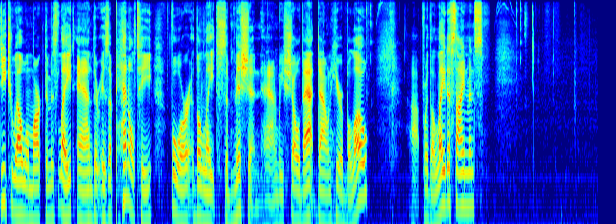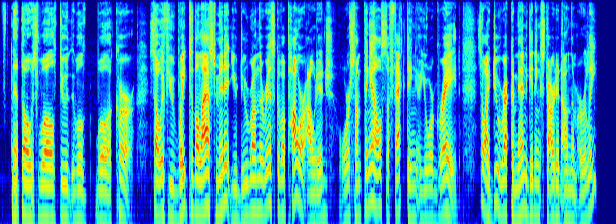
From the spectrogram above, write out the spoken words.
D2L will mark them as late and there is a penalty for the late submission. And we show that down here below uh, for the late assignments that those will do will will occur. So if you wait to the last minute, you do run the risk of a power outage or something else affecting your grade. So I do recommend getting started on them early.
